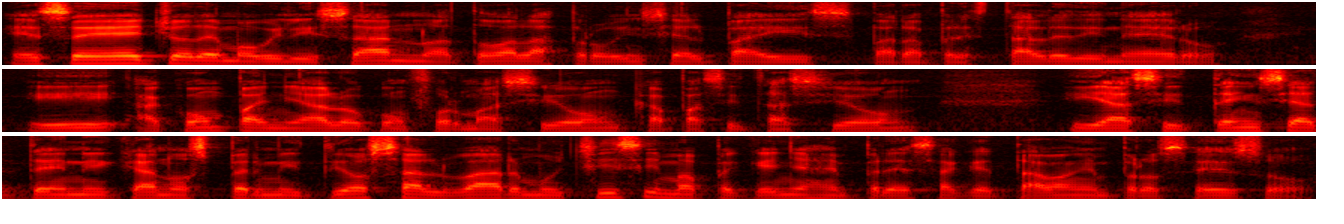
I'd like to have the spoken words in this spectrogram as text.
Ese hecho de movilizarnos a todas las provincias del país para prestarle dinero y acompañarlo con formación, capacitación, y asistencia técnica nos permitió salvar muchísimas pequeñas empresas que estaban en proceso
